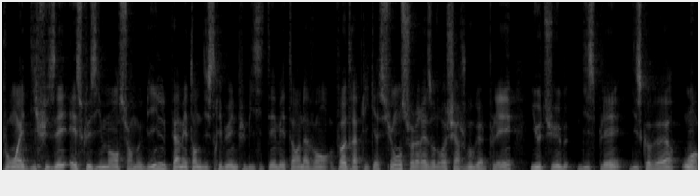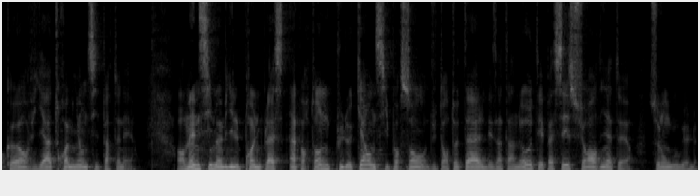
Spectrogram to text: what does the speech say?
pourront être diffusées exclusivement sur mobile, permettant de distribuer une publicité mettant en avant votre application sur le réseau de recherche Google Play, YouTube, Display, Discover ou encore via 3 millions de sites partenaires. Or, même si le mobile prend une place importante, plus de 46% du temps total des internautes est passé sur ordinateur, selon Google.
